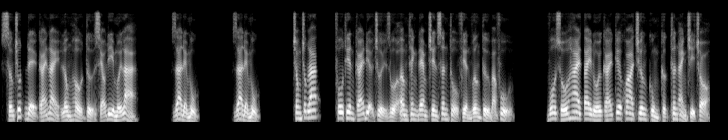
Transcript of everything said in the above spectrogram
sớm chút để cái này lông hầu tử xéo đi mới là. Ra đề mục, ra đề mục. Trong chốc lát, phô thiên cái địa chửi rủa âm thanh đem trên sân thổ phiền vương tử bá phủ. Vô số hai tay đối cái kia khoa trương cùng cực thân ảnh chỉ trỏ,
